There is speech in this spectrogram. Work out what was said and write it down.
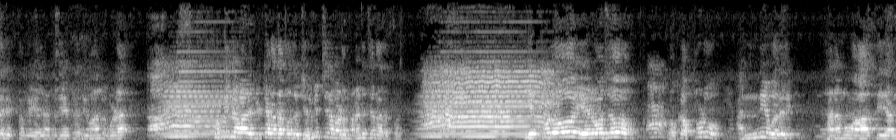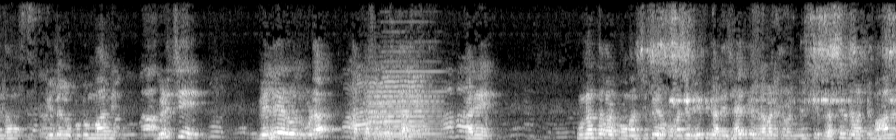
ఎవరి ప్రాస్తరిక్తం ఎలాంటిదే ప్రతివాను కూడా పుట్టిన వాడు బిట్టక తప్పదు జన్మించిన వాడు మరణించక తప్పదు ఎప్పుడో ఏ రోజో ఒకప్పుడు అన్ని వదిలి ధనము ఆస్తి అందము పిల్లలు కుటుంబాన్ని విడిచి వెళ్ళే రోజు కూడా తప్పసరి వస్తాయి కానీ ఉన్నంత వరకు మంచి పేరు ఒక మంచి నీతిగా నిజాయితీగా నిలబడేటువంటి నిలిచి దర్శించినటువంటి మహాను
